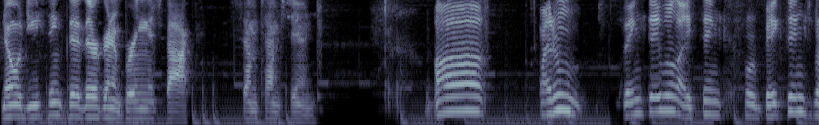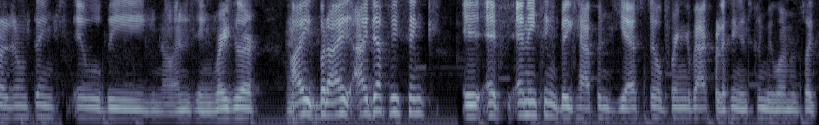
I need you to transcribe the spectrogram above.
Noah, do you think that they're going to bring this back sometime soon? Uh, I don't think they will. I think for big things, but I don't think it will be, you know, anything regular. I, but I, I definitely think i if anything big happens, yes, they'll bring it back. But I think it's gonna be one of those like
